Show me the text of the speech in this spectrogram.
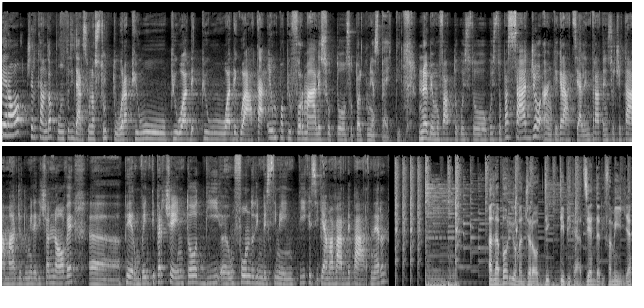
però cercando appunto di darsi una struttura più, più, ade- più adeguata e un po' più formale sotto, sotto alcuni aspetti. Noi abbiamo fatto questo, questo, passaggio anche grazie all'entrata in società a maggio 2019 eh, per un 20% di eh, un fondo di investimenti che si chiama Varde Partner. Alla Borio Mangiarotti, tipica azienda di famiglia,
